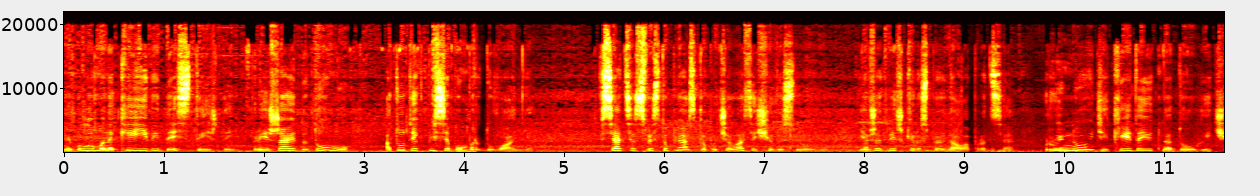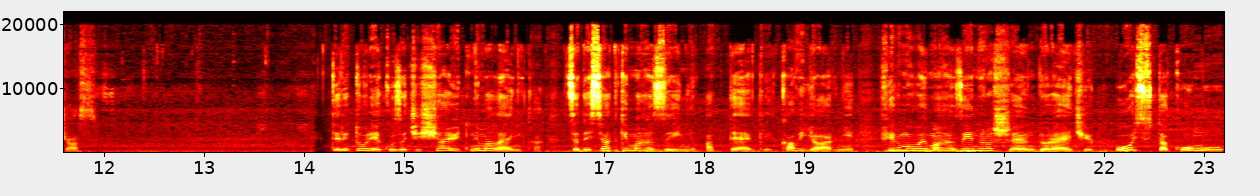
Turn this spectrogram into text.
Не було в мене в Києві десь тиждень. Приїжджаю додому, а тут як після бомбардування. Вся ця свистопляска почалася ще весною. Я вже трішки розповідала про це. Руйнують і кидають на довгий час. Територія, яку зачищають, немаленька. Це десятки магазинів, аптеки, кав'ярні, фірмовий магазин Рошен, до речі, ось в такому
